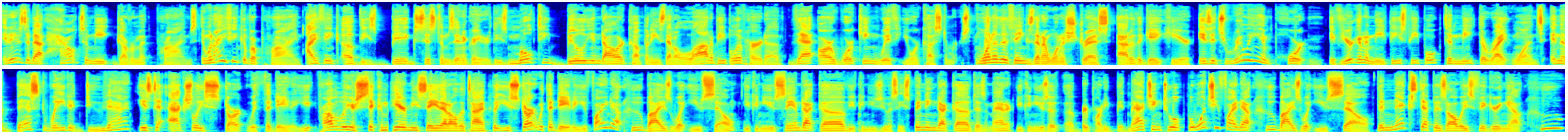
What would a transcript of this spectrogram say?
and it is about how to meet government primes. And when I think of a prime, I think of these big systems integrators, these multi billion dollar companies that a lot of people have heard of that are working with your customers. One of the things that I want to stress out of the gate here is it's really important if you're going to meet these people to meet the right ones. And the best way to do that is to actually start with the data. You probably are sick of hearing me say that all the time, but you start with the data. You find out who buys what you sell. You can use SAM.gov, you can use USAspending.gov, doesn't matter. You can use a, a third party bid matching tool. But once you find out who buys what you sell, the next step is always figuring out who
